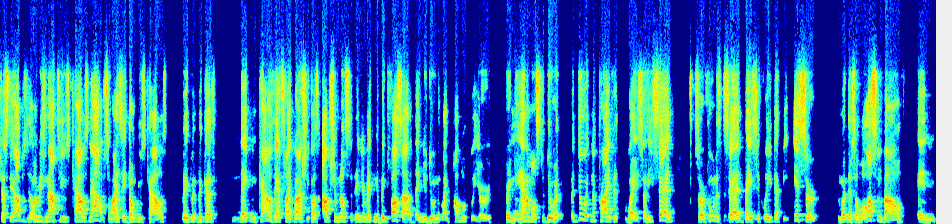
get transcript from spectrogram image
Just the opposite. The only reason not to use cows now. So why do they say don't use cows? Because making cows, that's like Rashi calls avshamilsa. Then you're making a big fuss out of it. Then you're doing it like publicly. You're bringing animals to do it, but do it in a private way. So he said, so Rav Huna said basically that the isser, when there's a loss involved in,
